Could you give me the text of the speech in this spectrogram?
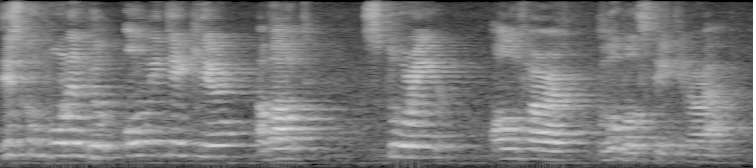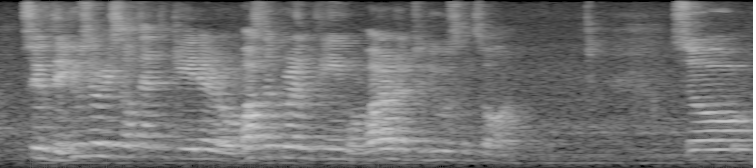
This component will only take care about storing all of our global state in our app. So if the user is authenticated, or what's the current theme, or what are the to-dos, and so on. So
